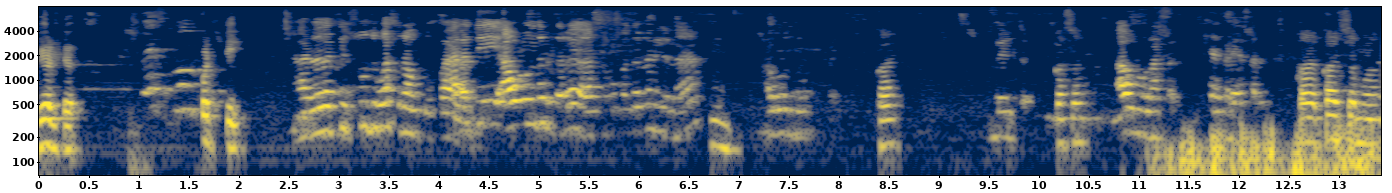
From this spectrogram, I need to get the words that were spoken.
बेल्ट पट्टी. अरे ती सूज वसरावतो पाय ती आवळून धरत रे असं उभं जर राहिलं ना हम्म. आवळून धर काय? बेल्ट. कसं? आवळून असं खेकडे असं. काय काय समज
